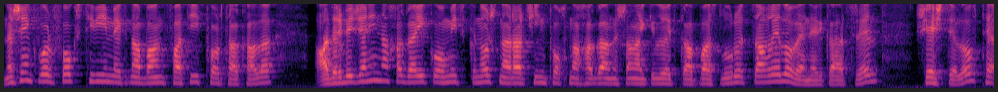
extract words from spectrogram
Նշենք, որ Fox TV-ի մեկնաբան Ֆաթիվ Փորթակալը Ադրբեջանի նախագահի կողմից կնոջն առաջին փոխնախագահ նշանակելու հետ կապված լուրը ծաղրելով է ներկայացրել, շեշտելով, թե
